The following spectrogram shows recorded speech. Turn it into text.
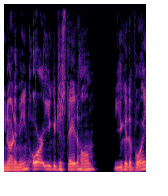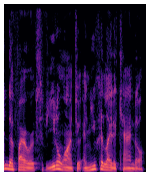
You know what I mean? Or you could just stay at home. You could avoid the fireworks if you don't want to, and you could light a candle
